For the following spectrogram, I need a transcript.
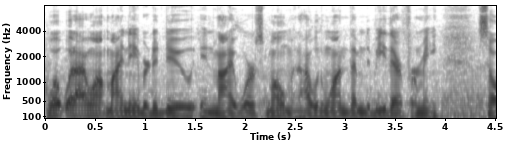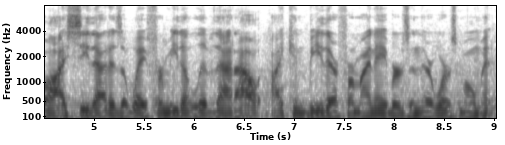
what would I want my neighbor to do in my worst moment? I would want them to be there for me. So I see that as a way for me to live that out. I can be there for my neighbors in their worst moment,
